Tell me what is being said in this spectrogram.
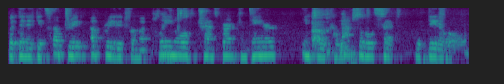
but then it gets upgrade, upgraded from a plain old transparent container into a collapsible set with data role.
